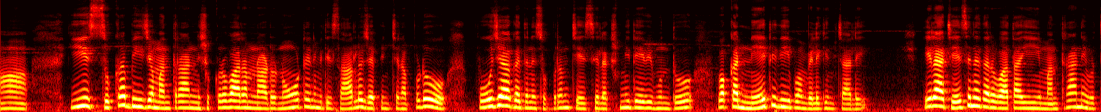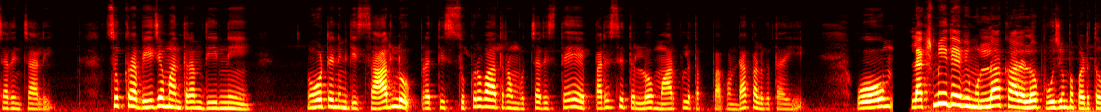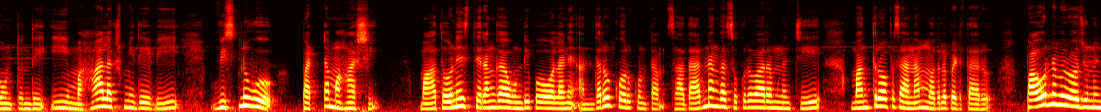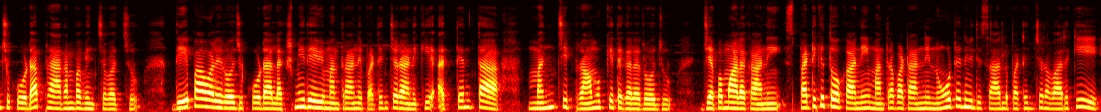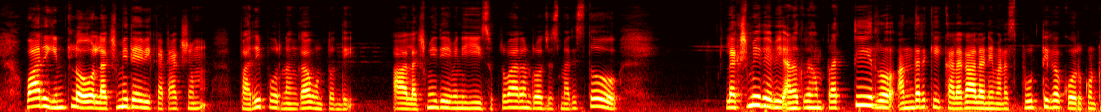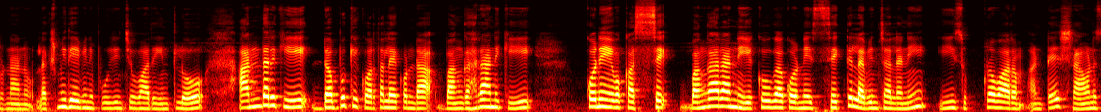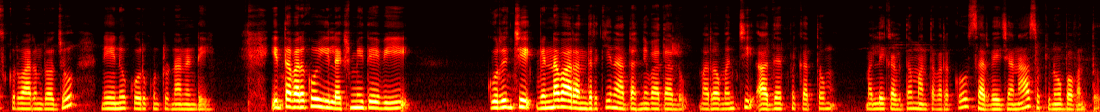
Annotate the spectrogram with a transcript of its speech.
ఈ శుక్రబీజ మంత్రాన్ని శుక్రవారం నాడు నూట ఎనిమిది సార్లు జపించినప్పుడు పూజా గదిని శుభ్రం చేసి లక్ష్మీదేవి ముందు ఒక నేతి దీపం వెలిగించాలి. ఇలా చేసిన తరువాత ఈ మంత్రాన్ని ఉచ్చరించాలి. శుక్రబీజ మంత్రం దీన్ని నూట ఎనిమిది సార్లు ప్రతి శుక్రవారం ఉచ్చరిస్తే పరిస్థితుల్లో మార్పులు తప్పకుండా కలుగుతాయి. ఓం లక్ష్మీదేవి ముల్లాకాలలో పూజింపబడుతూ ఉంటుంది. ఈ మహాలక్ష్మీదేవి విష్ణువు పట్టమహర్షి మాతోనే స్థిరంగా ఉండిపోవాలని అందరూ కోరుకుంటాం. సాధారణంగా శుక్రవారం నుంచి మంత్రోపసానం మొదలు పెడతారు పౌర్ణమి రోజు నుంచి కూడా ప్రారంభించవచ్చు. దీపావళి రోజు కూడా లక్ష్మీదేవి మంత్రాన్ని పఠించడానికి అత్యంత మంచి ప్రాముఖ్యత గల రోజు. జపమాల కానీ స్ఫటికతో కానీ మంత్రపటాన్ని నూట ఎనిమిది సార్లు పఠించిన వారికి వారి ఇంట్లో లక్ష్మీదేవి కటాక్షం పరిపూర్ణంగా ఉంటుంది. ఆ లక్ష్మీదేవిని ఈ శుక్రవారం రోజు స్మరిస్తూ లక్ష్మీదేవి అనుగ్రహం ప్రతి రో అందరికీ కలగాలని మనస్ఫూర్తిగా కోరుకుంటున్నాను. లక్ష్మీదేవిని పూజించే వారి ఇంట్లో అందరికీ డబ్బుకి కొరత లేకుండా బంగారానికి కొనే ఒక శ బంగారాన్ని ఎక్కువగా కొనే శక్తి లభించాలని ఈ శుక్రవారం అంటే శ్రావణ శుక్రవారం రోజు నేను కోరుకుంటున్నానండి. ఇంతవరకు ఈ లక్ష్మీదేవి గురించి విన్నవారందరికీ నా ధన్యవాదాలు. మరో మంచి ఆధ్యాత్మికత్వం మళ్ళీ కలుద్దాం అంతవరకు సర్వే జన సుఖినో భవంతు.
